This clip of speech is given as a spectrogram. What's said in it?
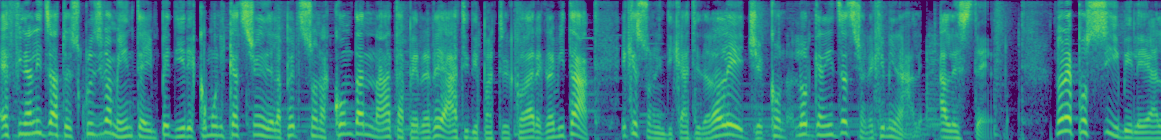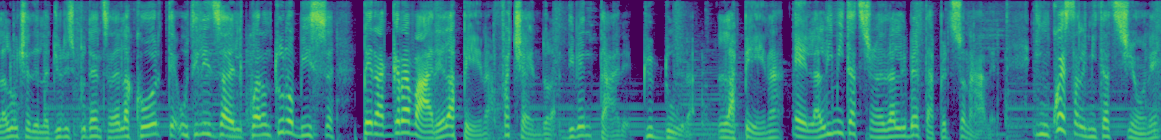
è finalizzato esclusivamente a impedire comunicazioni della persona condannata per reati di particolare gravità e che sono indicati dalla legge con l'organizzazione criminale all'esterno. Non è possibile, alla luce della giurisprudenza della Corte, utilizzare il 41 bis per aggravare la pena facendola diventare più dura. La pena è la limitazione della libertà personale. In questa limitazione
